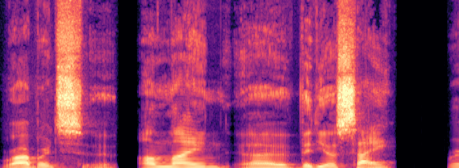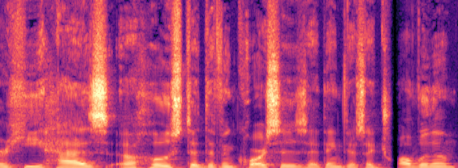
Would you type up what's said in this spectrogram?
Robert's uh, online uh, video site where he has a host of different courses. I think there's like 12 of them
